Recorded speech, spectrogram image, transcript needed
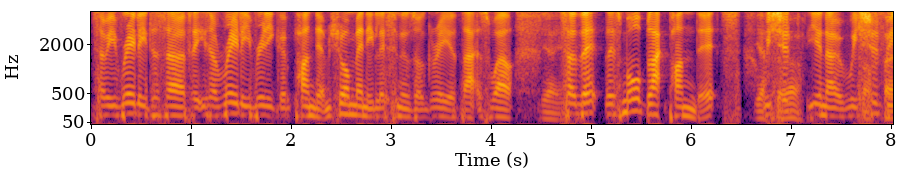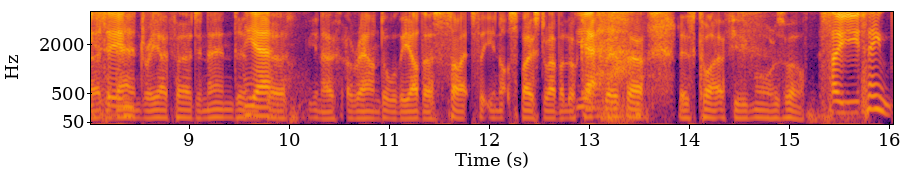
So he really deserves it. He's a really, really good pundit. I'm sure many listeners will agree with that as well. Yeah, yeah. So there, there's more black pundits. Yes, we should, are. you know, we Well, should be seeing. Ferdinand, Rio Ferdinand, and Yeah. uh, you know around all the other sites that you're not supposed to have a look Yeah. at. There's uh, there's quite a few more as well. So you think,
